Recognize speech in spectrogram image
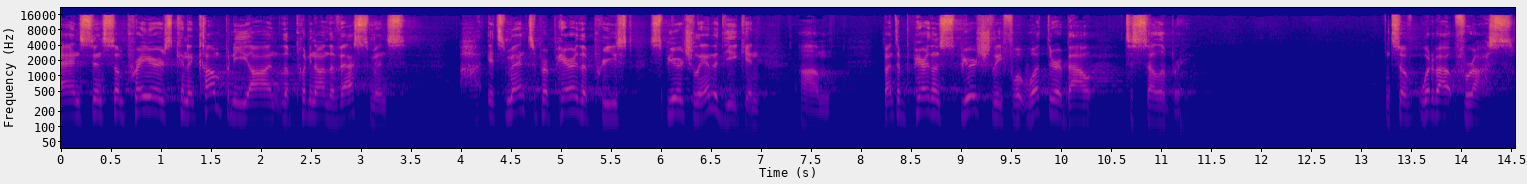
And since some prayers can accompany on the putting on the vestments, uh, it's meant to prepare the priest spiritually and the deacon, um, meant to prepare them spiritually for what they're about to celebrate. And so, what about for us?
